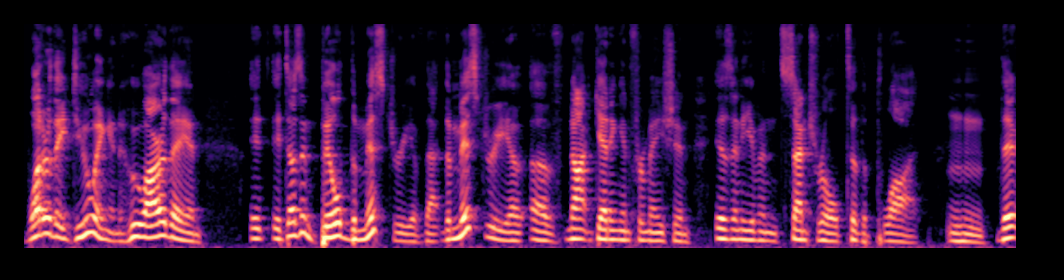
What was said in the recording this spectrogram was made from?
what are they doing and who are they and it, it doesn't build the mystery of that the mystery of, of not getting information isn't even central to the plot hmm they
